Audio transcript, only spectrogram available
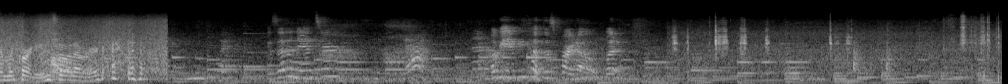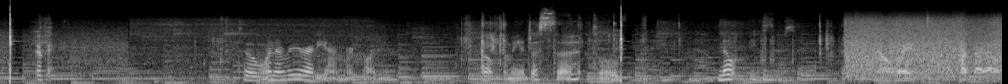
I'm recording, so whatever. Oh. Is that an answer? Yeah. Okay, you can cut this part out, but okay. So whenever you're ready, I'm recording. Oh, let me adjust the. It's a little. Nope, you can just say it. No, wait. Cut that out.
